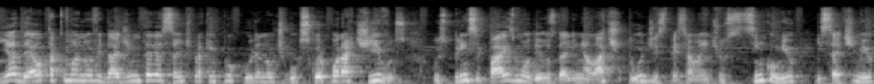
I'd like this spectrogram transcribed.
E a Dell está com uma novidade interessante para quem procura notebooks corporativos. Os principais modelos da linha Latitude, especialmente os 5000 e 7000,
